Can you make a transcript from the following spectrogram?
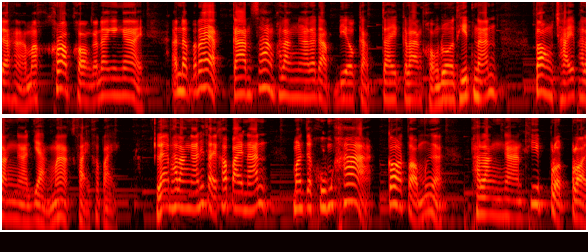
จะหามาครอบครองกันได้ง่าย ๆ อันดับแรกการสร้างพลังงานระดับเดียวกับใจกลางของดวงอาทิตย์นั้น ต้องใช้พลังงานอย่างมากใส่เข้าไป และพลังงานที่ใส่เข้าไปนั้น มันจะคุ้มค่าก็ต่อเมื่อพลังงานที่ปลดปล่อย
